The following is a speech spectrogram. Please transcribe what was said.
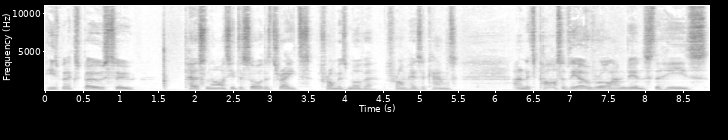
He's been exposed to personality disorder traits from his mother, from his account. And it's part of the overall ambience that he's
